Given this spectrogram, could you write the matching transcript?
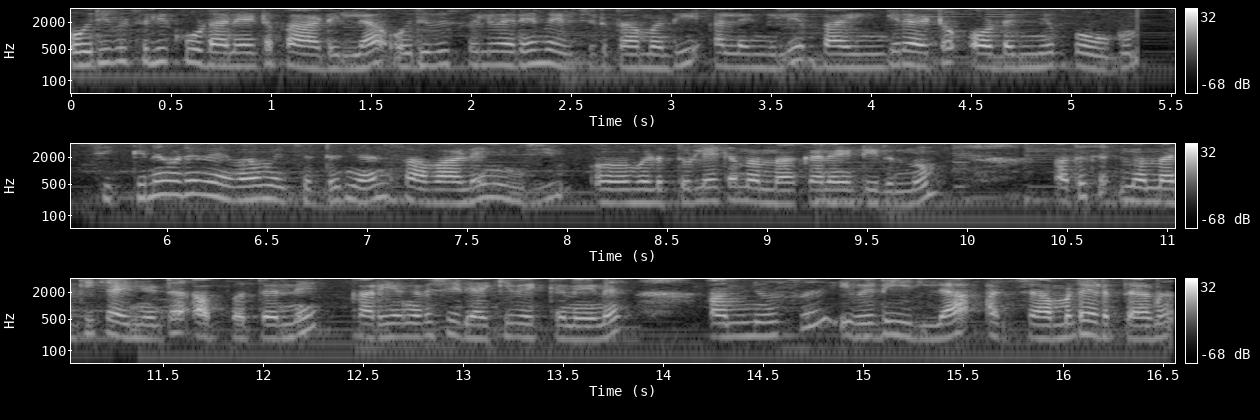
ഒരു വിസിൽ കൂടാനായിട്ട് പാടില്ല. ഒരു വിസിൽ വരെ വേവിച്ചെടുത്താൽ മതി. അല്ലെങ്കിൽ ഭയങ്കരമായിട്ട് ഉടഞ്ഞു പോകും. ചിക്കൻ അവിടെ വേവാൻ വെച്ചിട്ട് ഞാൻ സവാളയും ഇഞ്ചിയും വെളുത്തുള്ളിയൊക്കെ നന്നാക്കാനായിട്ടിരുന്നു. അത് നന്നാക്കി കഴിഞ്ഞിട്ട് അപ്പോൾ തന്നെ കറി അങ്ങോട്ട് ശരിയാക്കി വെക്കണേന്. അമ്നൂസ് ഇവിടെ ഇല്ല അച്ചാമ്മയുടെ അടുത്താണ്.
